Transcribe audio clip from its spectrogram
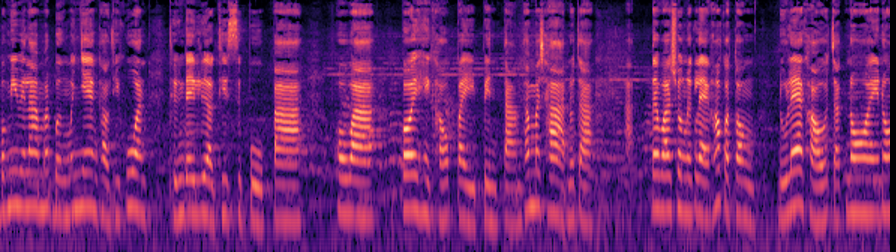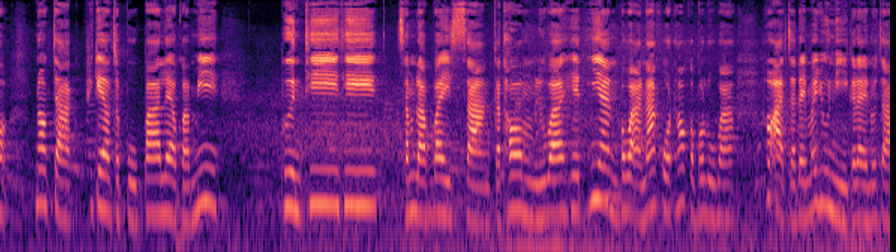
บ่มีเวลามาเบิงมาแย่งเท่าที่ควร ถึงได้เลือกที่สิปลูกปลาเพราะว่าปล่อยให้เขาไปเป็นตามธรรมชาติเนาะจ้ะแต่ว่าช่วงแรกๆเฮาก็ต้องดูแลเขาจักน้อยเนาะนอกจากพี่แก้วจะปลูกปลาแล้วก็มีพื้นที่ที่สำหรับไว้สางกระท่อม หรือว่าเฮ็ดเฮียนเพราะว่าอนาคตเฮาก็บ่รู้ว่าเฮาอาจจะได้มาอยู่นี่ก็ได้เนาะจ้ะ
